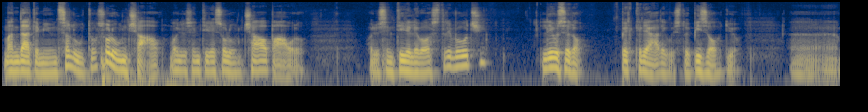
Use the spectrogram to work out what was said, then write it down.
mandatemi un saluto, solo un ciao. Voglio sentire solo un ciao Paolo. Voglio sentire le vostre voci. Le userò per creare questo episodio. Uh,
